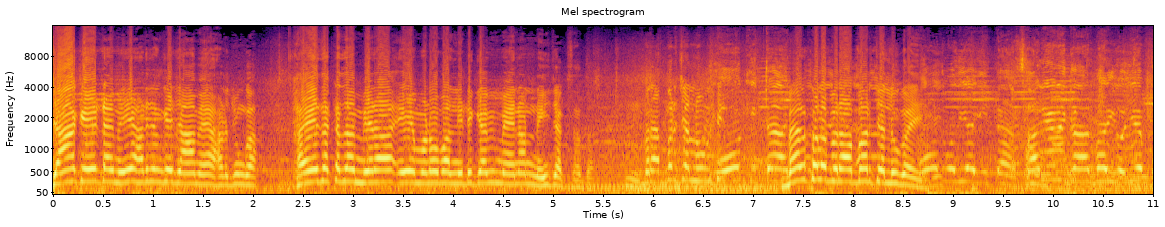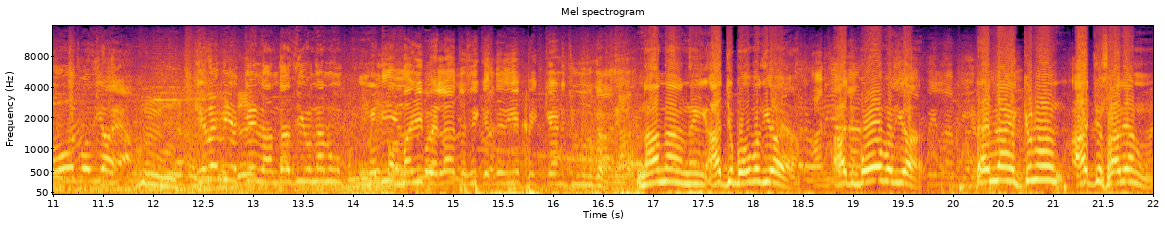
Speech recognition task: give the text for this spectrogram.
ਜਾਂ ਕਿ ਟਾਈਮ ਇਹ ਹਟ ਜਾਣਗੇ ਜਾਂ ਮੈਂ ਹਟ ਜਾਊਂਗਾ। ਹਜੇ ਤੱਕ ਤਾਂ ਮੇਰਾ ਇਹ ਮਨੋਬਲ ਨਹੀਂ ਡਿੱਗਿਆ ਵੀ ਮੈਂ ਇਹਨਾਂ ਨੂੰ ਨਹੀਂ ਚੱਕ ਸਕਦਾ। ਬਰਾਬਰ ਚੱਲੂਗੇ? ਉਹ ਕੀਤਾ ਬਿਲਕੁਲ ਬਰਾਬਰ ਚੱਲੂਗਾ ਜੀ। ਬਹੁਤ ਵਧੀਆ ਕੀਤਾ। ਸਾਰਿਆਂ ਨੇ ਕਾਰਵਾਈ ਹੋਈ ਹੈ ਬਹੁਤ ਵਧੀਆ ਹੋਇਆ। ਜਿਹੜੇ ਵੀ ਅੱਗੇ ਲਾਂਦਾ ਸੀ ਉਹਨਾਂ ਨੂੰ ਮਿਲੀ। ਮੰਮਾ ਜੀ ਪਹਿਲਾਂ ਤੁਸੀਂ ਕਹਿੰਦੇ ਸੀ ਪਿਕ ਐਂਡ ਚੂਜ਼ ਕਰਦੇ ਨਾ ਨਾ ਨਹੀਂ ਅੱਜ ਬਹੁਤ ਵਧੀਆ ਹੋਇਆ। ਅੱਜ ਬਹੁਤ ਵਧੀਆ। ਪਹਿਲਾਂ ਇੱਕ ਨੂੰ ਅੱਜ ਸਾਰਿਆਂ ਨੂੰ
